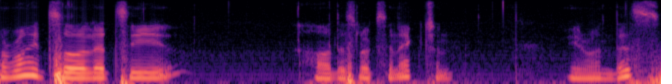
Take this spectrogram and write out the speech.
Alright so let's see how this looks in action. We run this.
